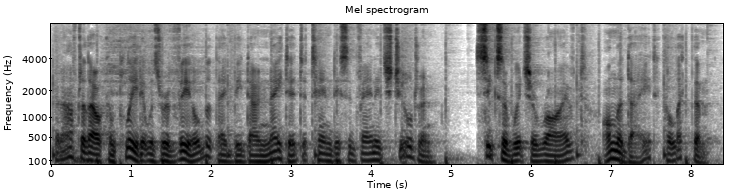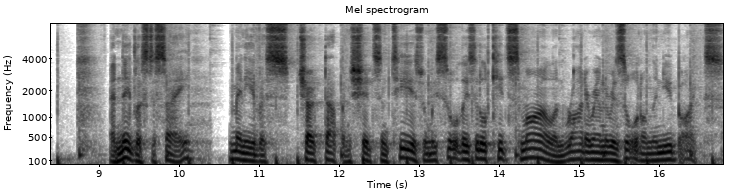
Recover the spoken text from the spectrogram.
But after they were complete, it was revealed that they'd be donated to 10 disadvantaged children, six of which arrived on the day to collect them. And needless to say, Many of us choked up and shed some tears when we saw these little kids smile and ride around the resort on the new bikes.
